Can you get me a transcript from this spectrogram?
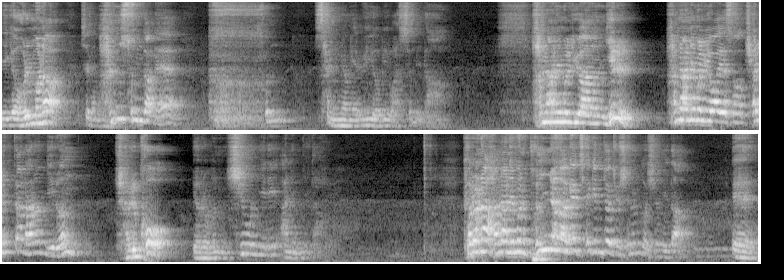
이게 얼마나 지금 한순간에 큰 생명의 위협이 왔습니다. 하나님을 위하는 일, 하나님을 위하여서 결단하는 일은 결코 여러분 쉬운 일이 아닙니다. 그러나 하나님은 분명하게 책임져 주시는 것입니다. 예,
